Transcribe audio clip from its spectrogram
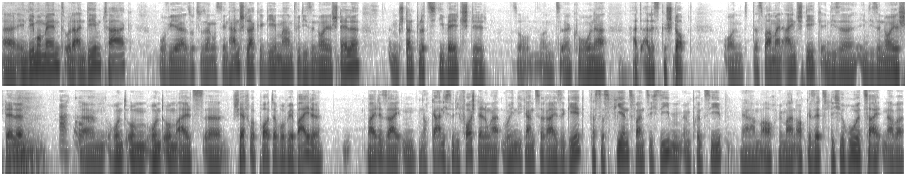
äh, in dem Moment oder an dem Tag, wo wir sozusagen uns den Handschlag gegeben haben für diese neue Stelle, ähm, stand plötzlich die Welt still. So, und äh, Corona hat alles gestoppt. Und das war mein Einstieg in diese, in diese neue Stelle Ach, ähm, rundum, rundum als äh, Chefreporter, wo wir beide, beide Seiten noch gar nicht so die Vorstellung hatten, wohin die ganze Reise geht. Dass das 24-7 im Prinzip, wir haben auch, wir machen auch gesetzliche Ruhezeiten, aber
